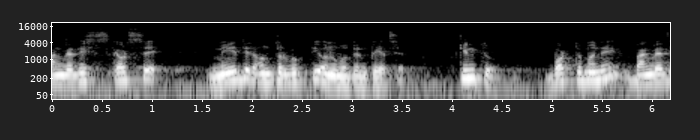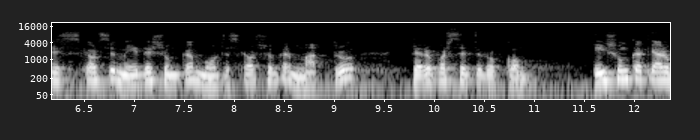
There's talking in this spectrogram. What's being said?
বাংলাদেশ স্কাউটসে মেয়েদের অন্তর্ভুক্তি অনুমোদন পেয়েছে। কিন্তু বর্তমানে বাংলাদেশ স্কাউটসে মেয়েদের সংখ্যা, মোট স্কাউট সংখ্যার মাত্র তেরো পার্সেন্টেরও কম। এই সংখ্যাকে আরও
